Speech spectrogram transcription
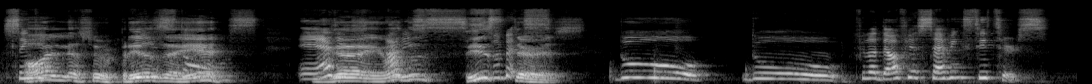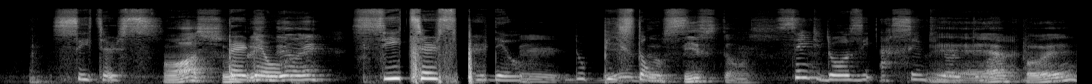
Sem Olha a surpresa aí. Pistons. É, a gente- Ganhou a dos Sisters. Do. Do. Philadelphia Seven Sitters. Sitters. Ó, surpreendeu, Perdeu. hein? Sitters perdeu. Perdeu Pistons. Do Pistons. 112 a 108. É, mano. foi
